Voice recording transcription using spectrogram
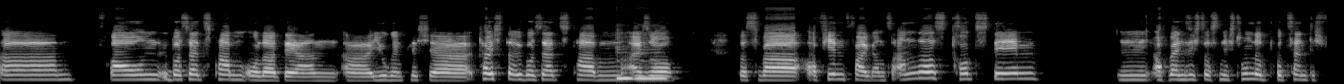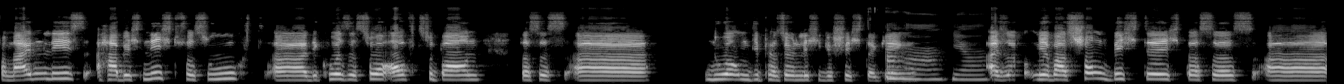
ähm, Frauen übersetzt haben oder deren äh, jugendliche Töchter übersetzt haben. Mhm. Also das war auf jeden Fall ganz anders. Trotzdem auch wenn sich das nicht hundertprozentig vermeiden ließ, habe ich nicht versucht, äh, die Kurse so aufzubauen, dass es äh, nur um die persönliche Geschichte ging. Aha, ja. Also mir war es schon wichtig, dass es äh,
